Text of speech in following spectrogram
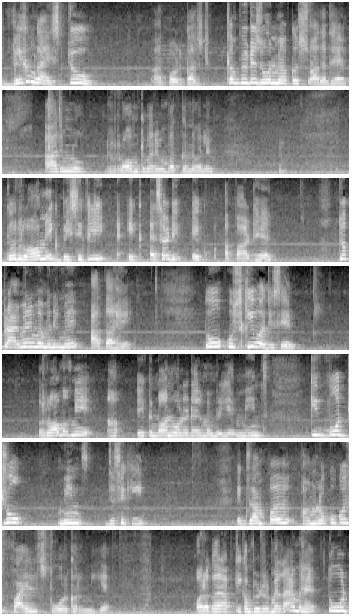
Welcome guys to our podcast computer zone में आपका स्वागत है। आज हम लोग रोम के बारे में बात करने वाले हैं। तो रोम एक बेसिकली एक ऐसा एक पार्ट है, जो प्राइमरी मेमोरी में आता है। तो उसकी वजह से रोम हमें एक नॉन वॉलेटाइल मेमोरी है। मींस कि वो जो मींस जैसे कि एग्जांपल हम लोग को कोई फ़ाइल स्टोर करनी है। और अगर आपके कंप्यूटर में रैम है तो वो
